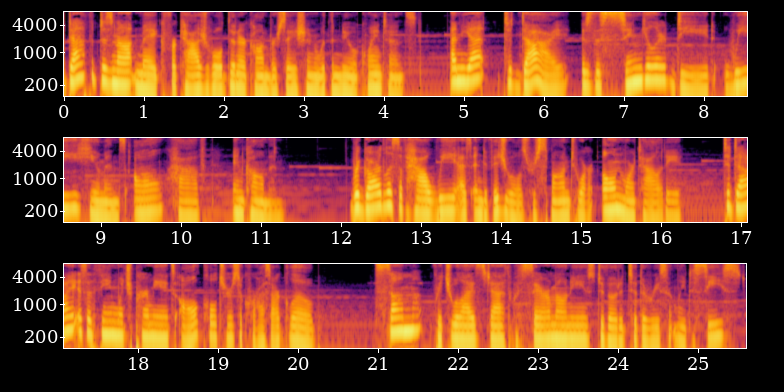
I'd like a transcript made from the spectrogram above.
death does not make for casual dinner conversation with a new acquaintance, and yet to die is the singular deed we humans all have in common. Regardless of how we as individuals respond to our own mortality, to die is a theme which permeates all cultures across our globe. Some ritualize death with ceremonies devoted to the recently deceased.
